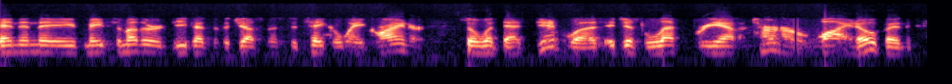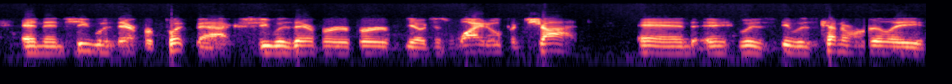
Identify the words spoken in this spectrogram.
And then they made some other defensive adjustments to take away Griner. So what that did was it just left Brianna Turner wide open, and then she was there for putbacks. She was there for for you know just wide open shots, and it was it was kind of really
